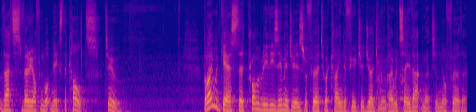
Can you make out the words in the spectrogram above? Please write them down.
that's very often what makes the cults, too. But I would guess that probably these images refer to a kind of future judgment. I would say that much and no further.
